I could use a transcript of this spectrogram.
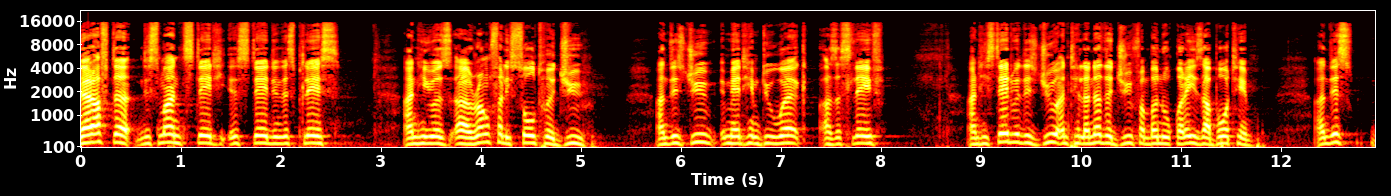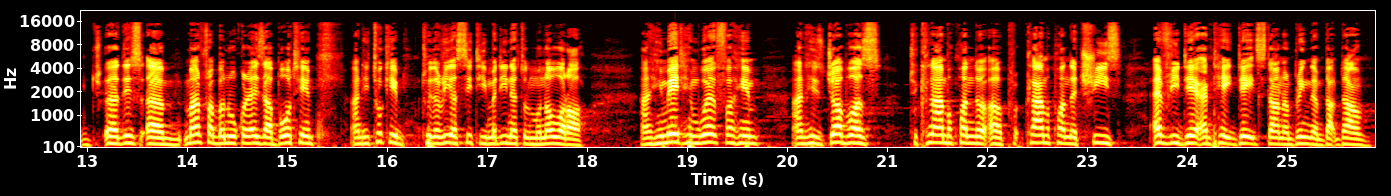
Thereafter, this man stayed, stayed in this place and he was uh, wrongfully sold to a Jew. And this Jew made him do work as a slave. And he stayed with this Jew until another Jew from Banu Qurayza bought him. And this, uh, this um, man from Banu Qurayza bought him and he took him to the real city, Madinatul Munawwara. And he made him work for him. And his job was to climb upon the, uh, climb upon the trees every day and take dates down and bring them back down.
